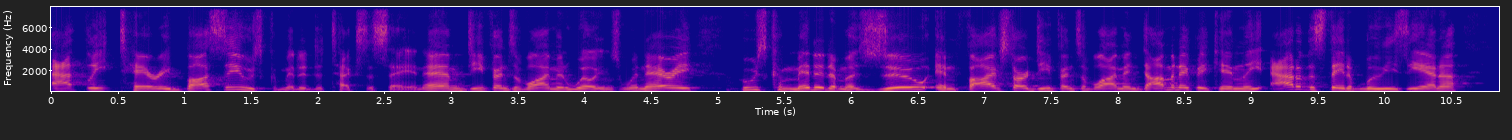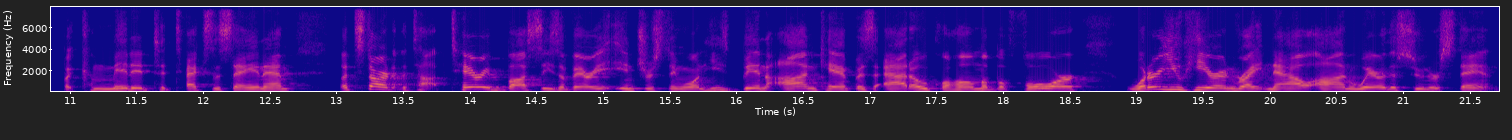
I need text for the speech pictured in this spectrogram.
Athlete Terry Bussey, who's committed to Texas A&M. Defensive lineman Williams Nwaneri, who's committed to Mizzou. And five star defensive lineman Dominic McKinley out of the state of Louisiana, but committed to Texas A&M. Let's start at the top. Terry Bussey's a very interesting one. He's been on campus at Oklahoma before. What are you hearing right now on where the Sooners stand?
